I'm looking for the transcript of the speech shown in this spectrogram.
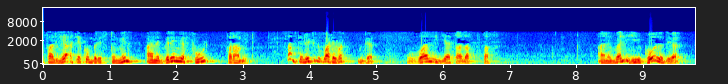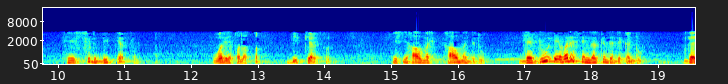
فَلْيَأْتِكُمْ بِرِزْقٍ مِّنْ and bring a food from it. Something little, whatever, there. وَلْيَتَلَطَّفْ And when he goes there, he should be careful. وَلْيَتَلَطَّفْ Be careful. You see how much, how much they do. They do every single thing that they can do. They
